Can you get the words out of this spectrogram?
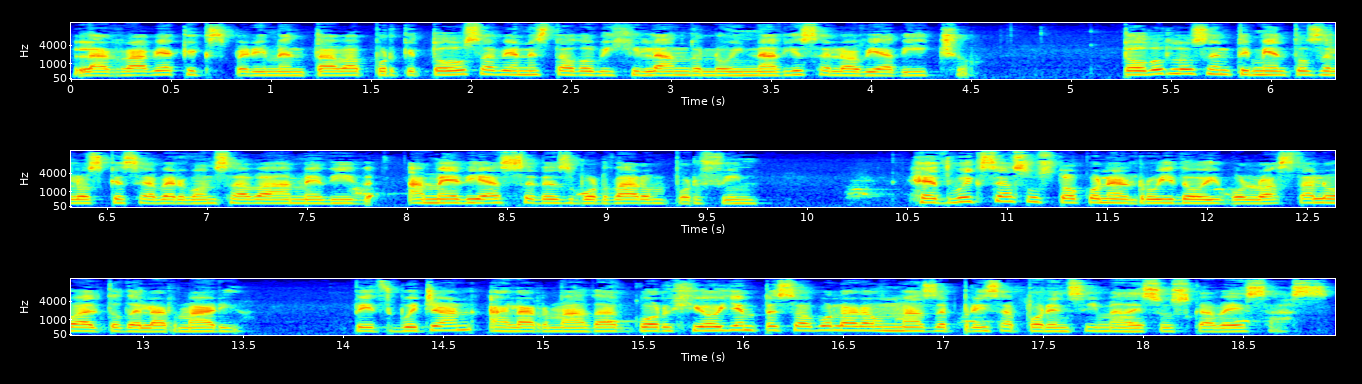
la rabia que experimentaba porque todos habían estado vigilándolo y nadie se lo había dicho. Todos los sentimientos de los que se avergonzaba a, a medias se desbordaron por fin. Hedwig se asustó con el ruido y voló hasta lo alto del armario. Pithwiggan, alarmada, gorgió y empezó a volar aún más deprisa por encima de sus cabezas.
